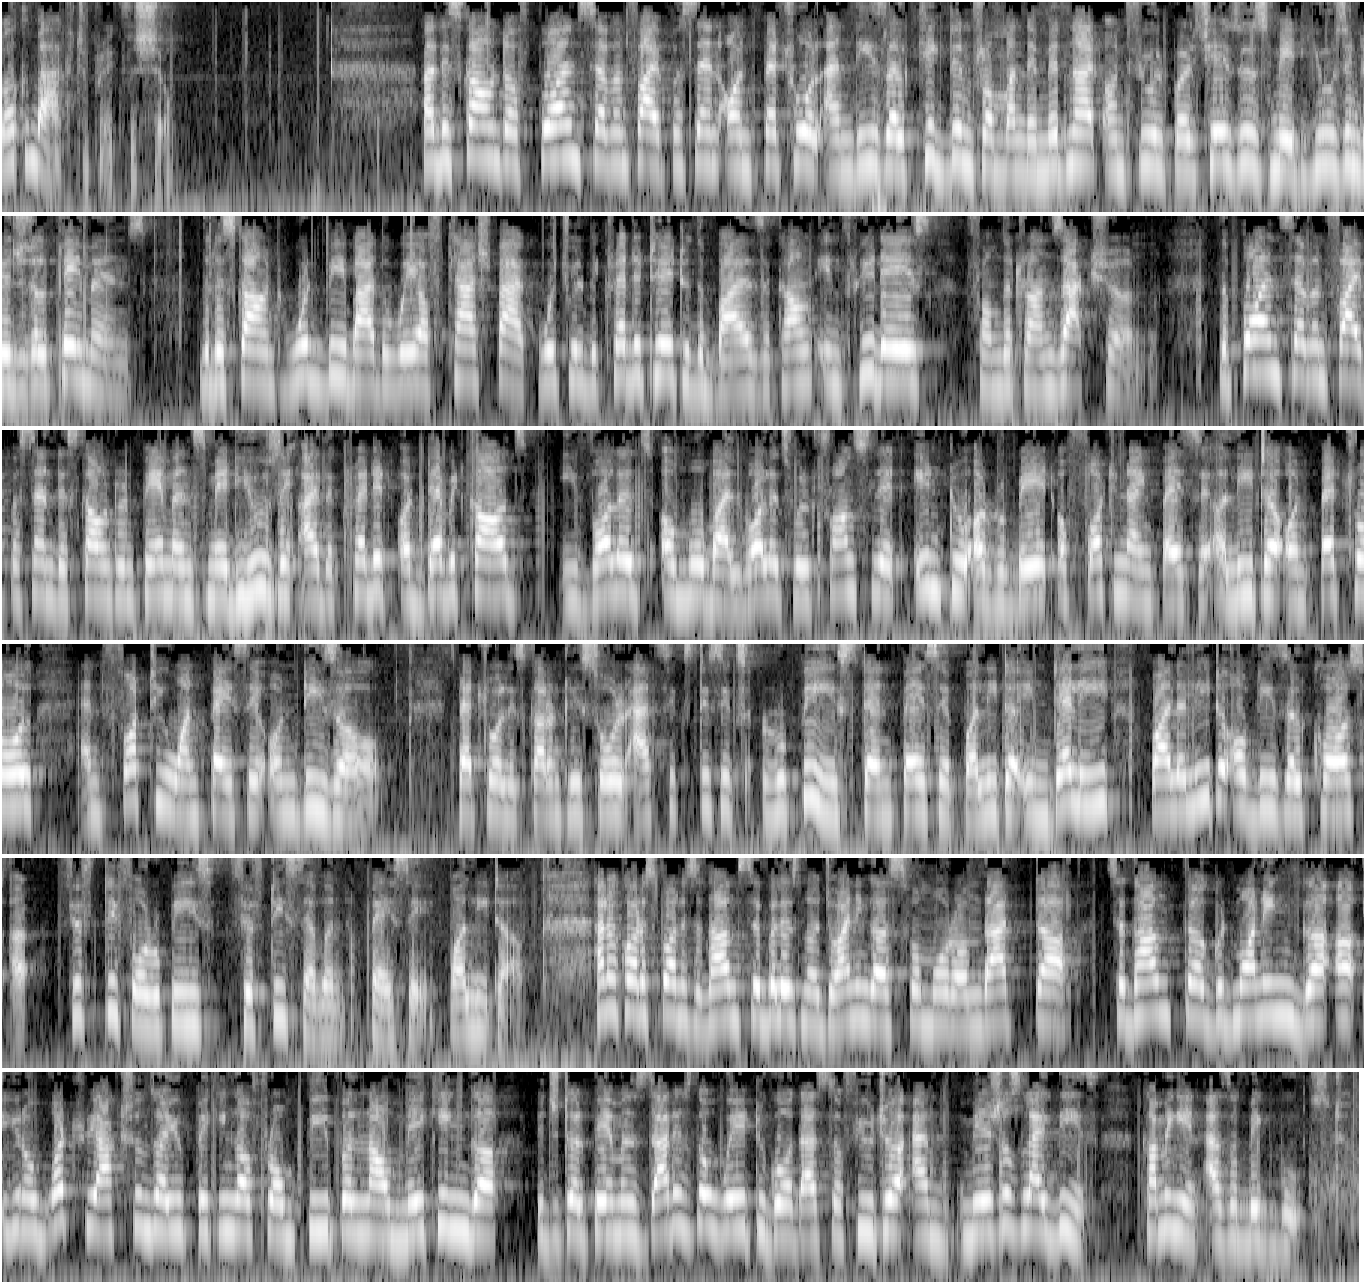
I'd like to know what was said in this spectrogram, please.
Welcome back to Breakfast Show. A discount of 0.75% on petrol and diesel kicked in from Monday midnight on fuel purchases made using digital payments. The discount would be by the way of cashback, which will be credited to the buyer's account in three days from the transaction. The 0.75% discount on payments made using either credit or debit cards, e-wallets or mobile wallets will translate into a rebate of 49 paise a litre on petrol and 41 paise on diesel. Petrol is currently sold at 66 rupees 10 paise per litre in Delhi, while a litre of diesel costs uh, 54 rupees 57 paise per litre. And our correspondent Siddhant Sibal is now joining us for more on that. Uh, Siddhant, uh, good morning. Uh, uh, you know, what reactions are you picking up from people now making uh, digital payments? That is the way to go. That's the future. And measures like these coming in as a big boost.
